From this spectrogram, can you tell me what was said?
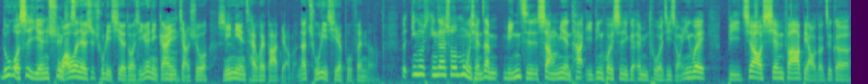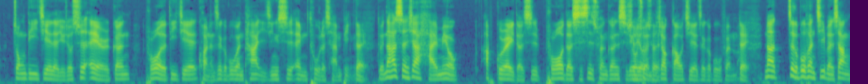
如果是延续，我要问的是处理器的东西，因为你刚才讲说明年才会发表嘛。嗯、那处理器的部分呢？因为应该说，目前在名字上面，它一定会是一个 M2 的机种，因为比较先发表的这个中低阶的，也就是 Air 跟 Pro 的低阶款的这个部分，它已经是 M2 的产品。对对，那它剩下还没有。Upgrade 的是 Pro 的十四寸跟十六寸比较高阶这个部分嘛？对，那这个部分基本上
